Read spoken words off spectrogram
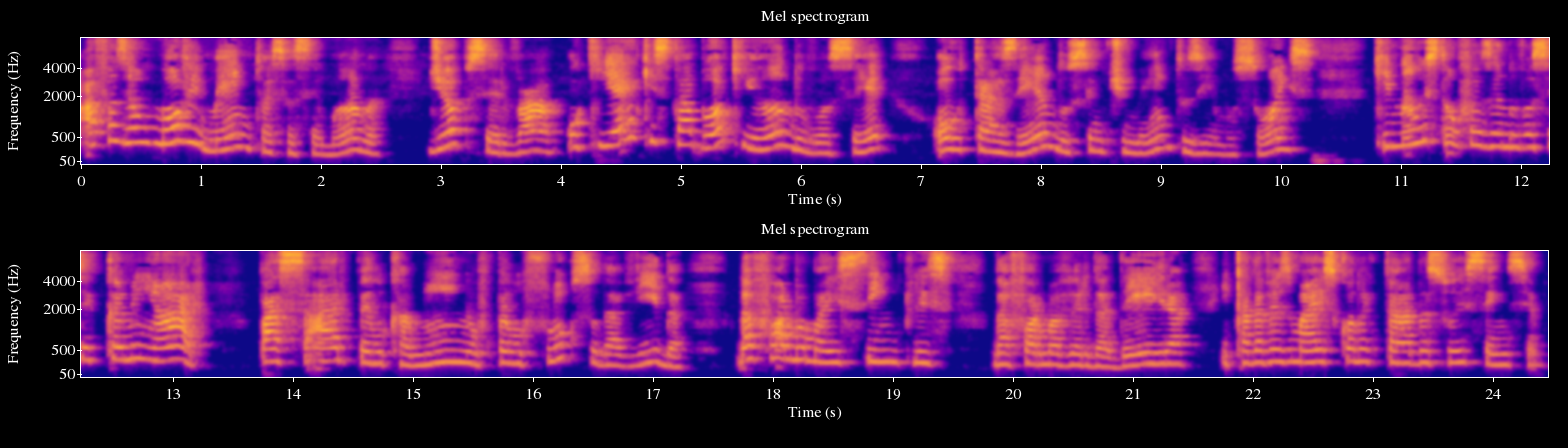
a fazer um movimento essa semana de observar o que é que está bloqueando você ou trazendo sentimentos e emoções que não estão fazendo você caminhar, passar pelo caminho, pelo fluxo da vida da forma mais simples, da forma verdadeira e cada vez mais conectada à sua essência.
